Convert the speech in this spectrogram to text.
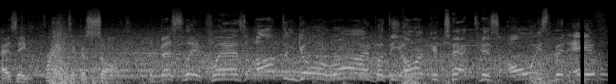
as a frantic assault. The best laid plans often go awry, but the architect has always been able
